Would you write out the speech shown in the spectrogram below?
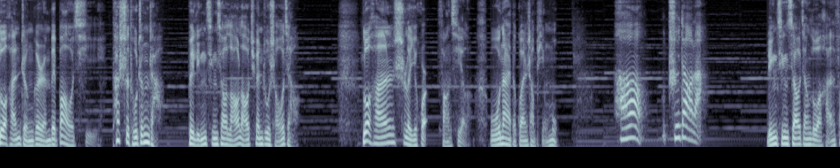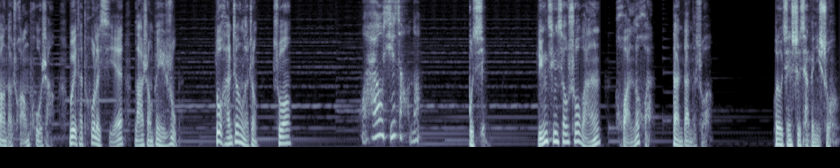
洛寒整个人被抱起，他试图挣扎，被林青霄牢牢圈住手脚。洛寒试了一会儿，放弃了，无奈的关上屏幕。好，我知道了。林青霄将洛寒放到床铺上，为他脱了鞋，拉上被褥。洛寒怔了怔，说：“我还要洗澡呢。”不行。林青霄说完，缓了缓，淡淡的说。我有件事想跟你说。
